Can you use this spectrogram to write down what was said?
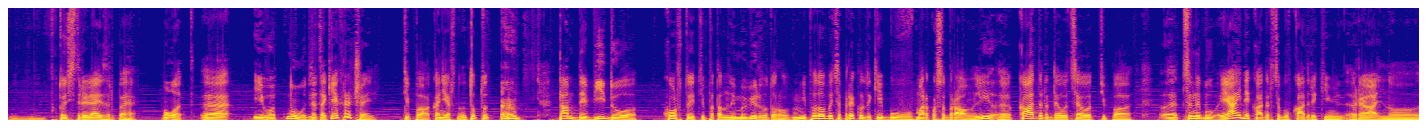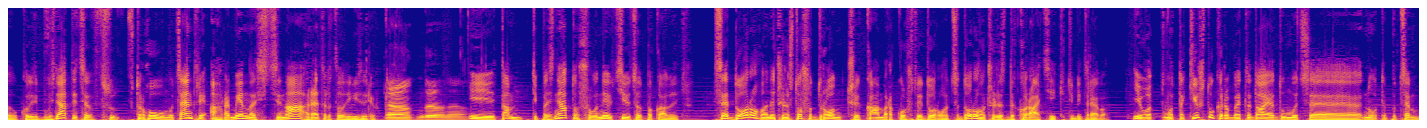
хтось стріляє з РПГ. От. Е, і от, ну, для таких речей, типа, звісно, ну, тобто, там, де відео коштує, типу, там, неймовірно дорого. Мені подобається приклад, який був в Маркоса Браунлі. Е, кадр, де оце, от, типа, е, це не був AI-ний кадр, це був кадр, який реально, коли був знятий, це в, в торговому центрі агроменна стіна ретро-телевізорів. А, да, да. І там, типу, знято, що вони ці це показують. Це дорого не через те, що дрон чи камера коштує дорого. Це дорого через декорації, які тобі треба. І от, от такі штуки робити, да, я думаю, це. Ну, типу, це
